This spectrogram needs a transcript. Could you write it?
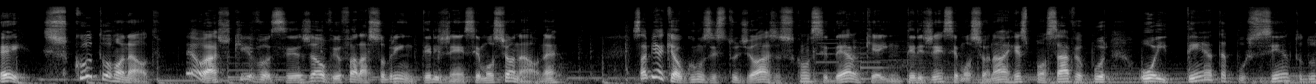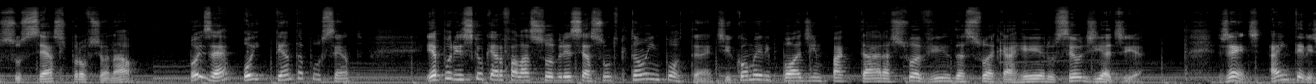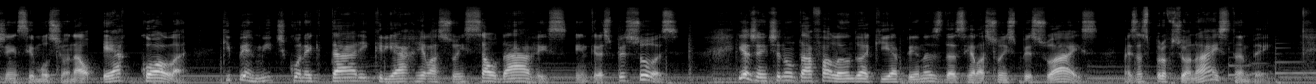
Ei, escuta o Ronaldo. Eu acho que você já ouviu falar sobre inteligência emocional, né? Sabia que alguns estudiosos consideram que a inteligência emocional é responsável por 80% do sucesso profissional? Pois é, 80%. E é por isso que eu quero falar sobre esse assunto tão importante e como ele pode impactar a sua vida, a sua carreira, o seu dia a dia. Gente, a inteligência emocional é a cola que permite conectar e criar relações saudáveis entre as pessoas. E a gente não está falando aqui apenas das relações pessoais, mas as profissionais também.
